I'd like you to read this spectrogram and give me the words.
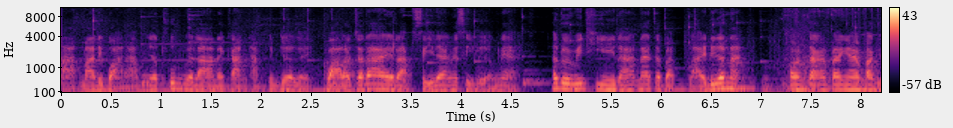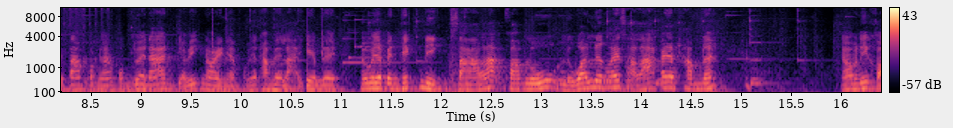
ลาดมาดีกว่านะมันจะทุ่นเวลาในการทำขึ้นเยอะเลย กว่าเราจะได้ระดับสีแดงในสีเหลืองเนี่ยถ้าโดยวิธีนะน่าจะแบบหลายเดือนอะก่อนจากกันไปไงฝากติดตามผลงานผมด้วยนะ เดี๋ยวอีกหน่อยเนี่ยผมจะทำหลายๆเกมเลย ไม่ว่าจะเป็นเทคนิคสาระความรู้หรือว่าเรื่องไร้สาระก็จะทำนะ งั้นวันนี้ขอ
